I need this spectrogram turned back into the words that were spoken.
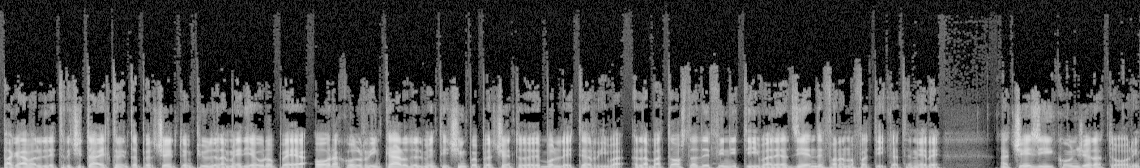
pagava l'elettricità il 30% in più della media europea, ora col rincaro del 25% delle bollette arriva la batosta definitiva. Le aziende faranno fatica a tenere accesi i congelatori.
